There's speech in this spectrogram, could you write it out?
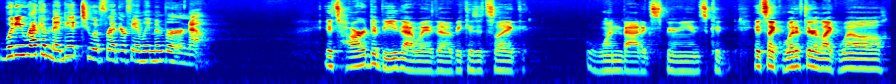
would you recommend it to a friend or family member or no? It's hard to be that way though because it's like one bad experience could. It's like what if they're like, well,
